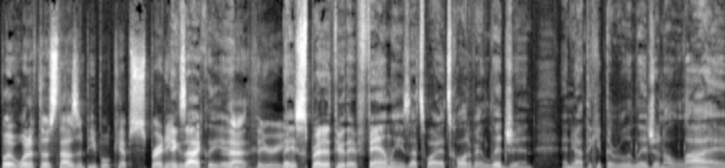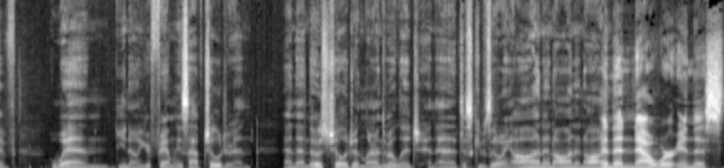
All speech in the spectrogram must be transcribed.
But what if those thousand people kept spreading exactly that theory? They spread it through their families. That's why it's called a religion, and you have to keep the religion alive when you know your families have children, and then those children learn the religion, and it just keeps going on and on and on. and then now we're in this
